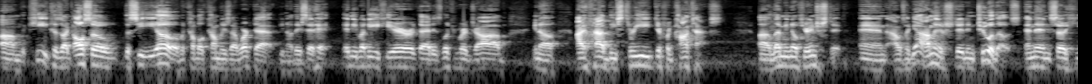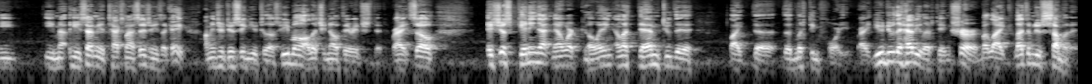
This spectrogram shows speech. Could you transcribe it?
um, the key because like also the CEO of a couple of companies I worked at, you know, they said, hey, anybody here that is looking for a job, you know, I've had these three different contacts. Uh, let me know if you're interested. And I was like, yeah, I'm interested in two of those. And then so he he, he sent me a text message and he's like, hey, I'm introducing you to those people. I'll let you know if they're interested, right? So it's just getting that network going and let them do the like the the lifting for you, right? You do the heavy lifting, sure, but like let them do some of it.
